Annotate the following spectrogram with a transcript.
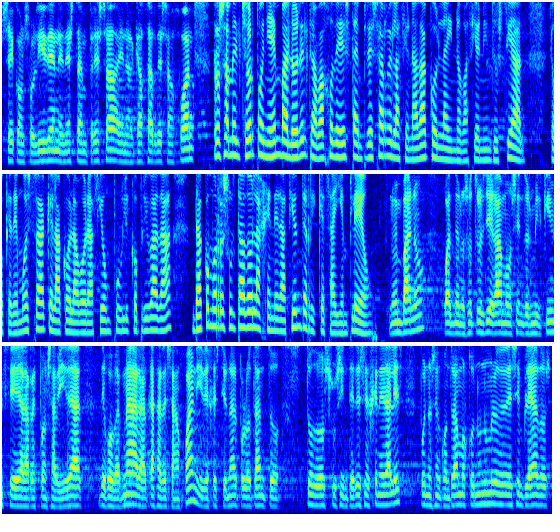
se consoliden en esta empresa en Alcázar de San Juan. Rosa Melchor ponía en valor el trabajo de esta empresa relacionada con la innovación industrial, lo que demuestra que la colaboración público-privada da como resultado la generación de riqueza y empleo. No en vano, cuando nosotros llegamos en 2015 a la responsabilidad de gobernar Alcázar de San Juan y de gestionar, por lo tanto, todos sus intereses generales, pues nos encontramos con un número de desempleados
